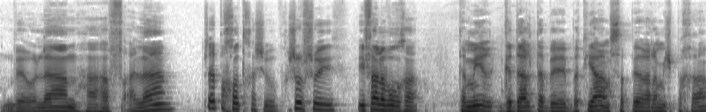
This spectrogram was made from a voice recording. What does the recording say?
בעולם ההפעלה, זה פחות חשוב. חשוב שהוא יפעל עבורך. תמיר, גדלת בבת ים, ספר על המשפחה.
